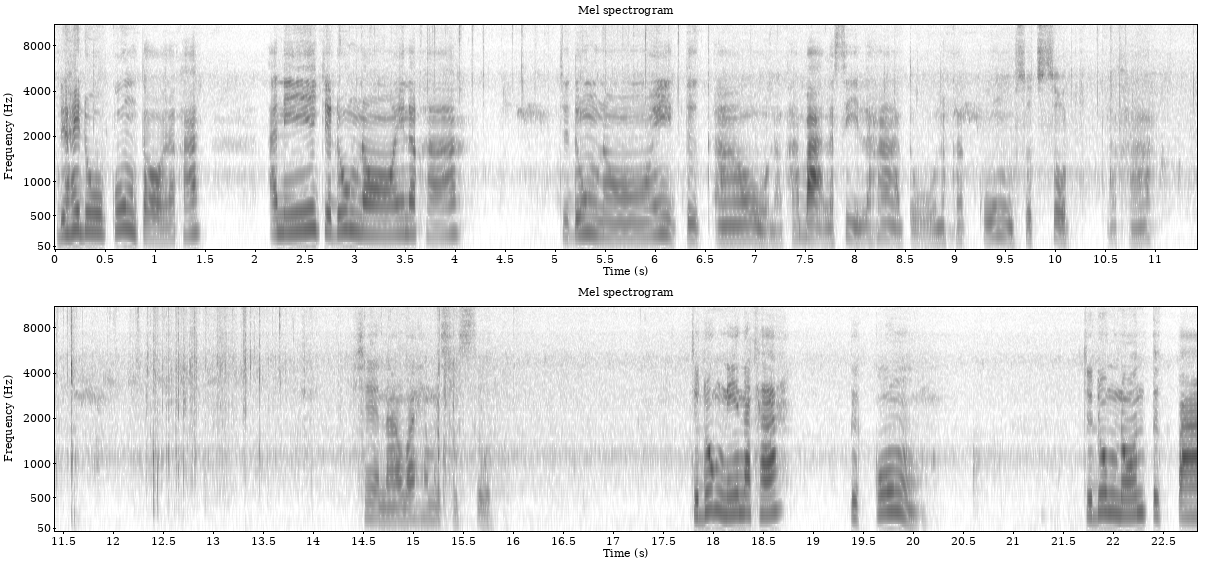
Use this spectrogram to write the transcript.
เดี๋ยวให้ดูกุ้งต่อนะคะ อันนี้จะดุ้งน้อยนะคะ จะดุ้งน้อยตึกเอานะคะ บาทละสี่ละห้าตัวนะคะ กุ้งสดๆนะคะ แช่น้ำไว้ให้มันสดๆจะดุ้งนี้นะคะ ตึกกุ้ง จะดุ้งโน้นตึกปลา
